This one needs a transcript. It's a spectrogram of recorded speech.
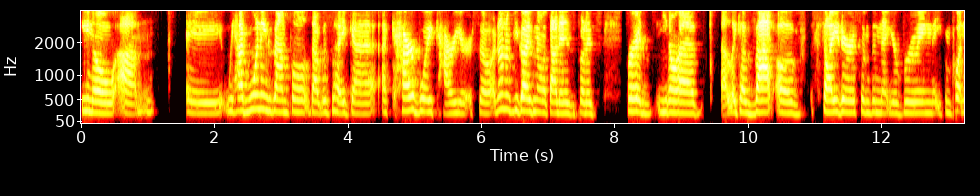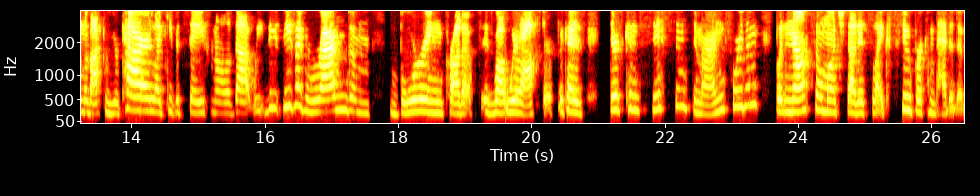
you know, um, a we had one example that was like a, a carboy carrier. So I don't know if you guys know what that is, but it's for you know a, like a vat of cider or something that you're brewing that you can put in the back of your car, like keep it safe and all of that. We th- these like random boring products is what we're after because there's consistent demand for them, but not so much that it's like super competitive.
